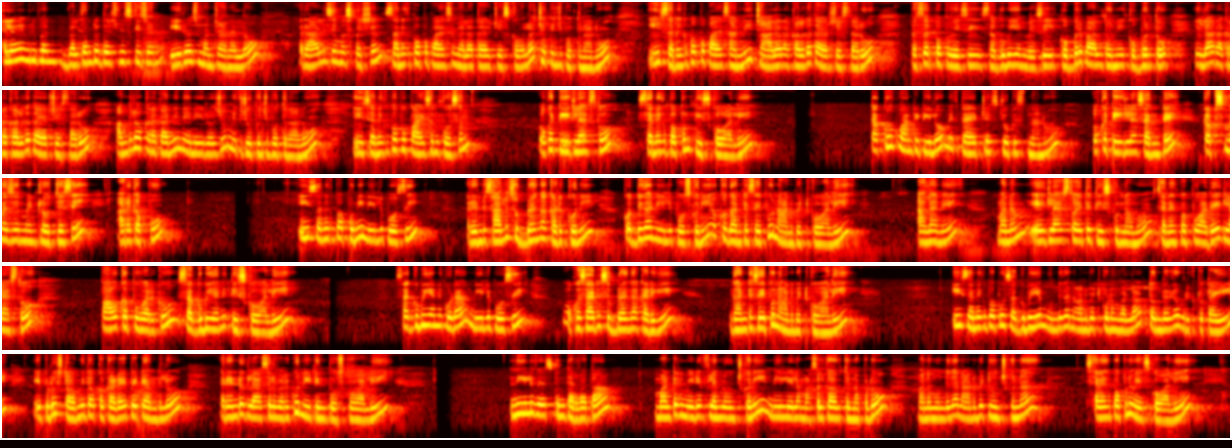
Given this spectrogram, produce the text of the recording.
Hello everyone welcome to Darshavi's kitchen ఈరోజు మన ఛానల్లో రాయలసీమ స్పెషల్ శనగపప్పు పాయసం ఎలా తయారు చేసుకోవాలో చూపించబోతున్నాను. ఈ శనగపప్పు పాయసాన్ని చాలా రకాలుగా తయారు చేస్తారు. పెసరపప్పు వేసి సగ్గుబియ్యం వేసి కొబ్బరి పాలతోని కొబ్బరితో ఇలా రకరకాలుగా తయారు చేస్తారు. అందులో ఒక రకాన్ని నేను ఈరోజు మీకు చూపించబోతున్నాను. ఈ శనగపప్పు పాయసం కోసం ఒక టీ గ్లాస్తో శనగపప్పును తీసుకోవాలి. తక్కువ క్వాంటిటీలో మీకు తయారు చేసి చూపిస్తున్నాను. ఒక టీ గ్లాస్ అంటే కప్స్ మెజర్మెంట్లో వచ్చేసి అరకప్పు ఈ శనగపప్పుని నీళ్ళు పోసి రెండుసార్లు శుభ్రంగా కడుక్కొని కొద్దిగా నీళ్ళు పోసుకొని ఒక గంట సేపు నానబెట్టుకోవాలి. అలానే మనం ఏ గ్లాస్తో అయితే తీసుకున్నామో శనగపప్పు అదే గ్లాస్తో పావు కప్పు వరకు సగ్గుబియ్యాన్ని తీసుకోవాలి. సగ్గుబియ్యాన్ని కూడా నీళ్ళు పోసి ఒకసారి శుభ్రంగా కడిగి గంట సేపు నానబెట్టుకోవాలి. ఈ శనగపప్పు సగ్గుబియ్యం ముందుగా నానబెట్టుకోవడం వల్ల తొందరగా ఉడికిపోతాయి. ఇప్పుడు స్టవ్ మీద ఒక కడాయి పెట్టి అందులో రెండు గ్లాసుల వరకు నీటిని పోసుకోవాలి. నీళ్ళు వేసుకున్న తర్వాత మంటని మీడియం ఫ్లేమ్లో ఉంచుకొని నీళ్ళు ఇలా మసలు కాగుతున్నప్పుడు మనం ముందుగా నానబెట్టి ఉంచుకున్న శనగపప్పును వేసుకోవాలి.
